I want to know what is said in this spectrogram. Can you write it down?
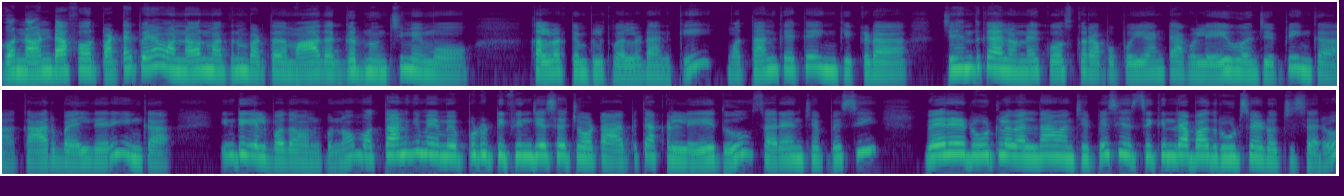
వన్ అండ్ హాఫ్ అవర్ పట్టకపోయినా వన్ అవర్ మాత్రం పడుతుంది మా దగ్గర నుంచి మేము కల్వర్ టెంపుల్‌కి వెళ్ళడానికి. మొత్తానికైతే ఇంక ఇక్కడ చింతకాయలున్నాయి కోసుకురాపో పొయ్యి అంటే అక్కడ లేవు అని చెప్పి ఇంకా కారు బయలుదేరి ఇంకా ఇంటికెళ్ళిపోదాం అనుకున్నాం. మొత్తానికి మేము ఎప్పుడు టిఫిన్ చేసే చోట ఆపితే అక్కడ లేదు. సరే అని చెప్పేసి వేరే రూట్‌లో వెళ్దాం అని చెప్పేసి సికింద్రాబాద్ రూట్ సైడ్ వచ్చేసారు.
